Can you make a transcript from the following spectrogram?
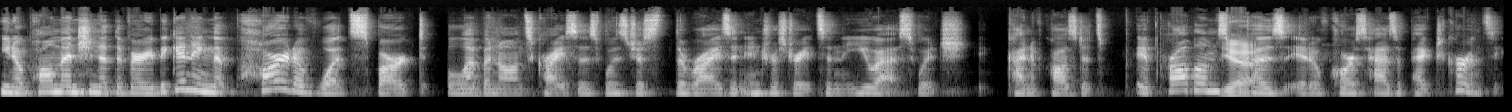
you know, Paul mentioned at the very beginning that part of what sparked Lebanon's crisis was just the rise in interest rates in the US, which kind of caused its it problems Yeah. because it, of course, has a pegged currency.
